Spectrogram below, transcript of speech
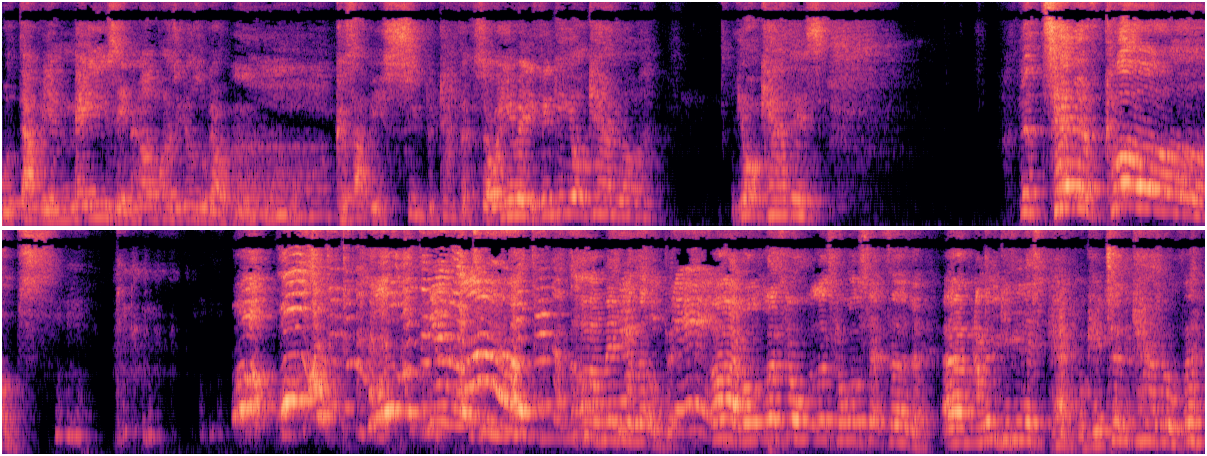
would that be amazing? And all the boys and girls will go, because that'd be super duper. So are you ready? Think of your card, Lola. Your card is the Ten of Clubs. what? What? Oh, Oh, maybe a little bit. All right, well, let's go. Let's go one step further. Um, I'm going to give you this pen. Okay, turn the card over,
